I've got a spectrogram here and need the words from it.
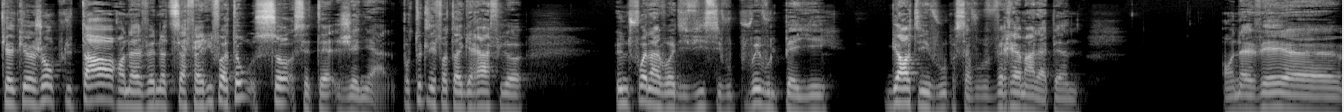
quelques jours plus tard, on avait notre safari photo. Ça, c'était génial. Pour tous les photographes, une fois dans votre vie, si vous pouvez vous le payer, gâtez-vous parce que ça vaut vraiment la peine. On avait. Euh,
